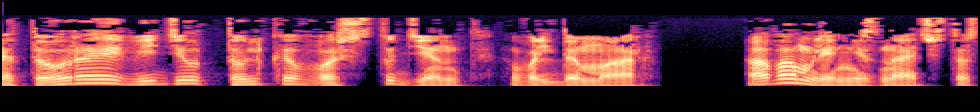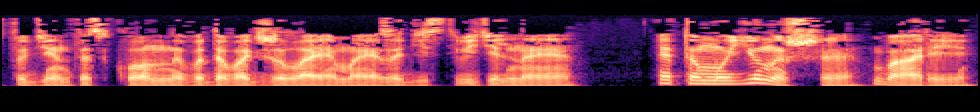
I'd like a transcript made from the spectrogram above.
которое видел только ваш студент, Вальдемар. А вам ли не знать, что студенты склонны выдавать желаемое за действительное? Этому юноше, Барри,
